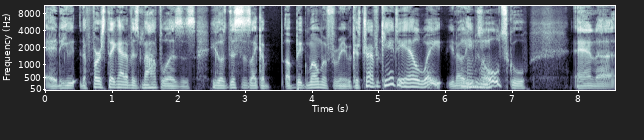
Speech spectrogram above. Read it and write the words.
And he, the first thing out of his mouth was, "Is he goes, this is like a, a big moment for me because Trafficante held weight, you know. He was Mhm. old school, and uh,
